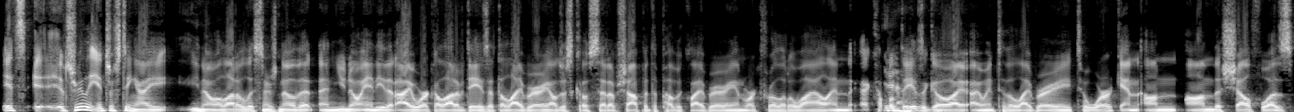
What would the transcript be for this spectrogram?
It's it's really interesting. I you know a lot of listeners know that, and you know Andy that I work a lot of days at the library. I'll just go set up shop at the public library and work for a little while. And a couple yeah. of days ago, I, I went to the library to work, and on on the shelf was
